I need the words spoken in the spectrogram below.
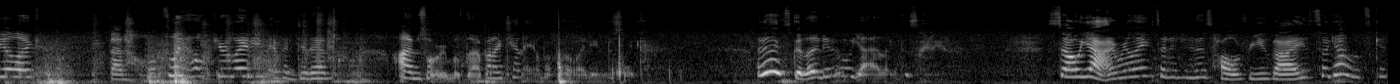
feel like that hopefully helped your lighting. If it didn't, I'm sorry about that, but I can't amp up the lighting. Just like, I like it's good lighting. Oh yeah, I like this lighting. So yeah, I'm really excited to do this haul for you guys. So yeah, let's get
